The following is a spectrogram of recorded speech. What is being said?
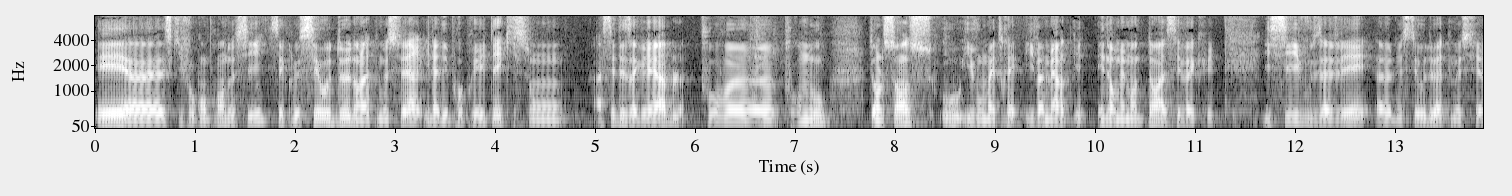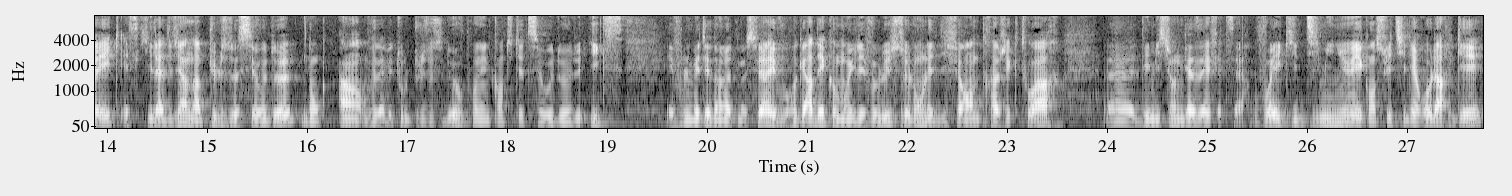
Et euh, ce qu'il faut comprendre aussi, c'est que le CO2 dans l'atmosphère, il a des propriétés qui sont assez désagréables pour, euh, pour nous, dans le sens où il va mettre énormément de temps à s'évacuer. Ici, vous avez le CO2 atmosphérique et ce qu'il advient d'un pulse de CO2. Donc, un, vous avez tout le pulse de CO2, vous prenez une quantité de CO2 de X, et vous le mettez dans l'atmosphère et vous regardez comment il évolue selon les différentes trajectoires euh, d'émissions de gaz à effet de serre. Vous voyez qu'il diminue et qu'ensuite il est relargué,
